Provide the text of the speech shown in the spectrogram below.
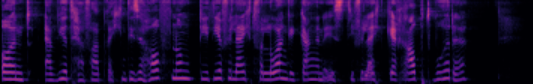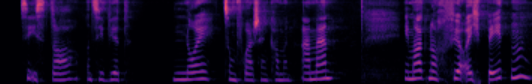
Und er wird hervorbrechen. Diese Hoffnung, die dir vielleicht verloren gegangen ist, die vielleicht geraubt wurde, sie ist da und sie wird neu zum Vorschein kommen. Amen. Ich mag noch für euch beten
